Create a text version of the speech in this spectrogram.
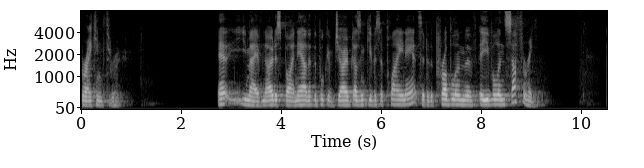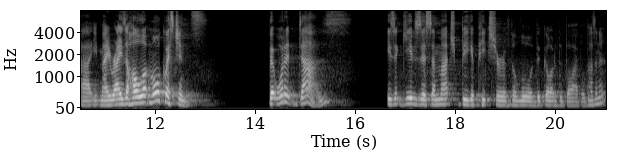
breaking through. You may have noticed by now that the book of Job doesn't give us a plain answer to the problem of evil and suffering. Uh, it may raise a whole lot more questions. But what it does is it gives us a much bigger picture of the Lord, the God of the Bible, doesn't it?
